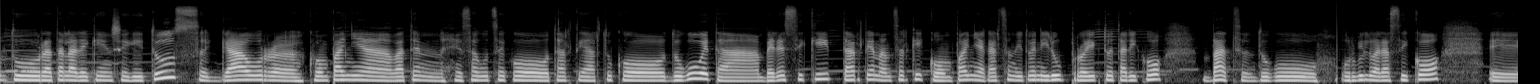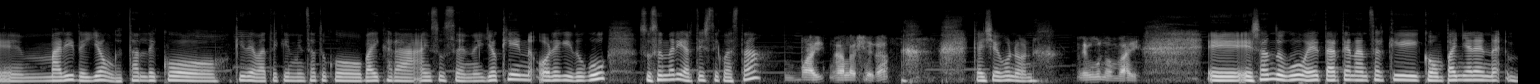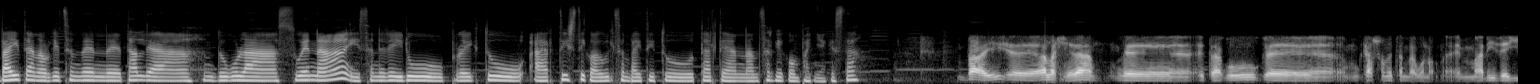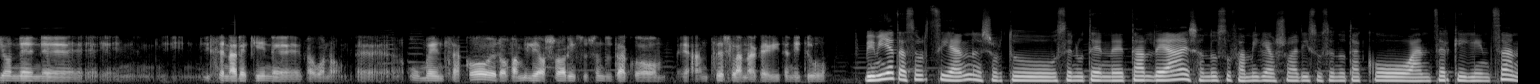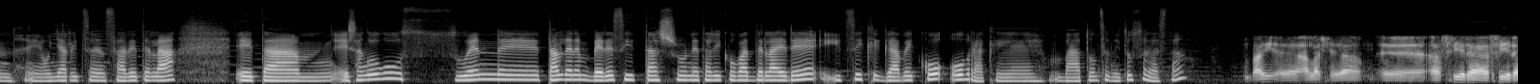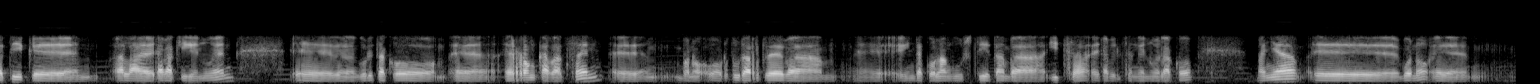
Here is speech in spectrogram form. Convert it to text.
kultur atalarekin segituz, gaur eh, konpainia baten ezagutzeko tartea hartuko dugu eta bereziki tartean antzerki konpainia hartzen dituen hiru proiektuetariko bat dugu hurbildu araziko eh, Mari de Jong taldeko kide batekin mintzatuko baikara hain zuzen. Jokin oregi dugu zuzendari artistikoa ezta? Bai, galaxe da. Kaixo egunon. Egunon, bai. E, esan dugu, eh, tartean antzerki konpainaren baitan aurkitzen den eh, taldea dugula zuena, izan ere hiru proiektu artistikoak biltzen baititu tartean antzerki konpainiak, ez da? Bai, e, alaxe da. E, eta guk, e, kaso honetan, ba, bueno, Mari de Ionen e, izenarekin, e, ba, bueno, e, umeentzako, ero familia osoari zuzendutako e, antzeslanak egiten ditugu. 2008an sortu zenuten eh, taldea, esan duzu familia osoari zuzendutako antzerki gintzan, e, oinarritzen zaretela, eta mm, esango gu zuen e, talderen berezitasunetariko bat dela ere, hitzik gabeko obrak e, ba, atontzen dituzuela, ez da? Bai, e, alaxe da. E, hasiera hasieratik e, ala erabaki genuen, e, guretako e, erronka bat zen, e, bueno, ordura arte ba, e, egindako lan guztietan ba, hitza erabiltzen genuelako, baina, e, bueno, e,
